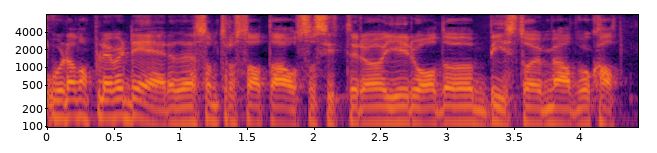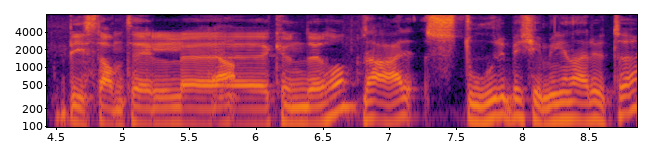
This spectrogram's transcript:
Hvordan opplever dere det, som tross alt da også sitter og gir råd og bistår med advokatbistand til uh, ja. kunder? og sånn? Det er stor bekymring der ute.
